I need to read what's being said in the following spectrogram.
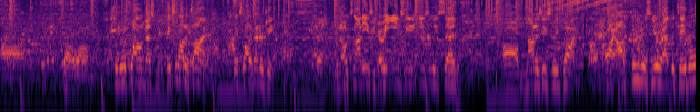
Uh, so um, it's a worthwhile investment. takes a lot of time. takes a lot of energy. You know, it's not easy. Very easy, easily said. Um, not as easily done. All right, our food is here at the table.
